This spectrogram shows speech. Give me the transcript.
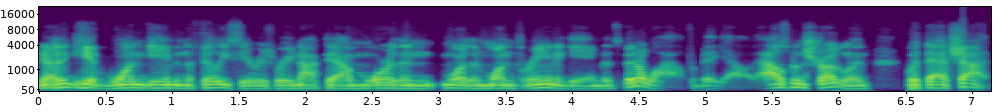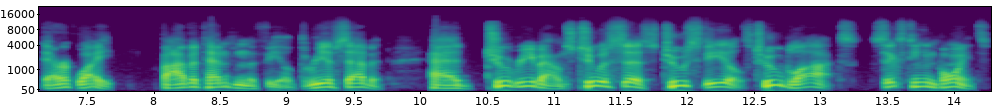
You know, I think he had one game in the Philly series where he knocked down more than more than one three in a game, but it's been a while for Big Al. Al's been struggling with that shot. Derrick White, five of 10 from the field, three of seven, had two rebounds, two assists, two steals, two blocks, 16 points.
